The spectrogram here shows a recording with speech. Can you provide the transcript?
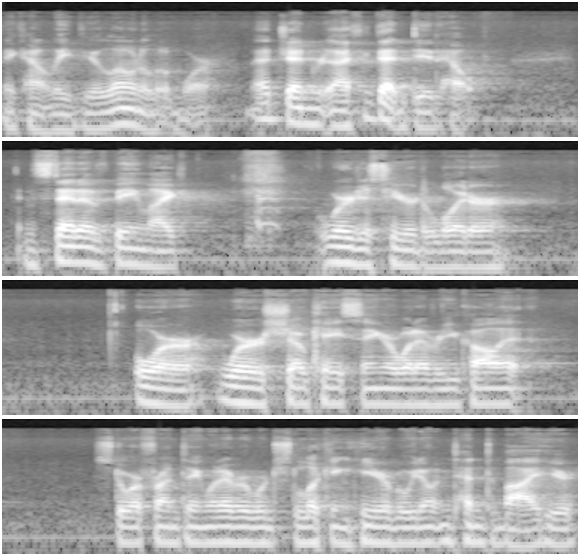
They kind of leave you alone a little more. That generally, I think that did help. Instead of being like, we're just here to loiter or we're showcasing or whatever you call it, storefronting, whatever. We're just looking here, but we don't intend to buy here.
